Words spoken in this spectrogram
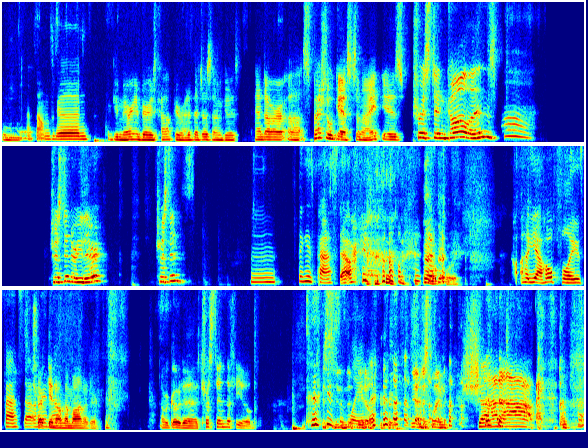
That sounds good. Okay, Marion Berry's copyrighted. That does sound good. And our uh, special guest tonight is Tristan Collins. Tristan, are you there? Tristan? Hmm, I think he's passed out right now. Hopefully. Uh, yeah, hopefully he's passed out Check right in now. on the monitor. I would go to Tristan in the field. he's in just the laying field. there. Yeah, just playing. Shut up! Father,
